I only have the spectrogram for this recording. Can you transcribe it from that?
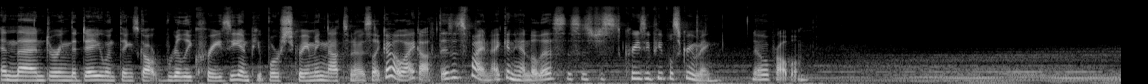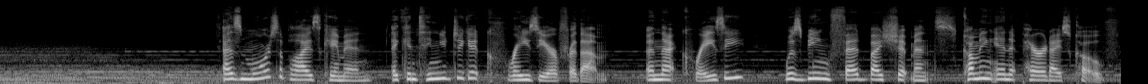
And then during the day, when things got really crazy and people were screaming, that's when I was like, oh, I got this. It's fine. I can handle this. This is just crazy people screaming. no problem. As more supplies came in, it continued to get crazier for them. And that crazy was being fed by shipments coming in at Paradise Cove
